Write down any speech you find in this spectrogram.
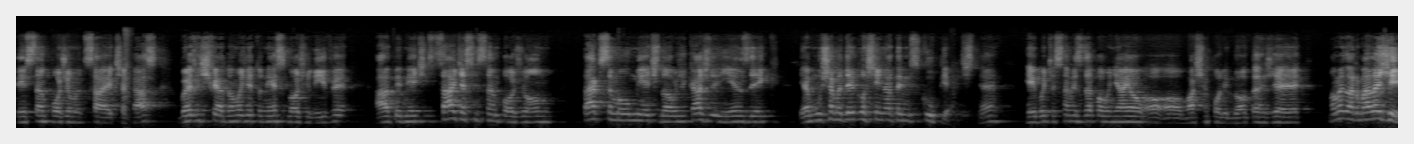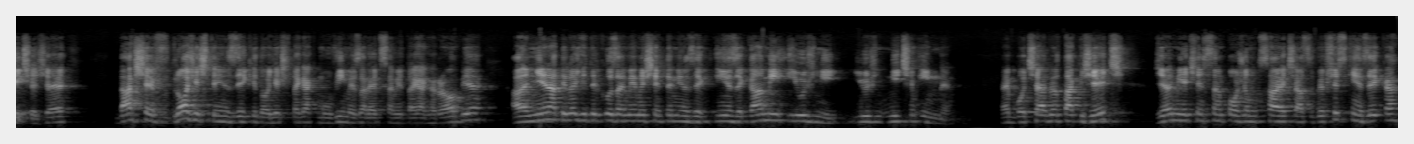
ten sam poziom cały czas, bo jestem świadomy, że to nie jest możliwe, aby mieć cały czas ten sam poziom, tak samo umieć dobrze każdy język, ja musimy tylko się na tym skupiać, nie? Bo czasami zapominają o, o waszych poliglotach, że mamy normalne życie, że da się wdrożyć te języki do życia, tak jak mówimy z Alecami, tak jak robię, ale nie na tyle, że tylko zajmiemy się tymi język, językami i już, ni, już niczym innym. E, bo trzeba by tak żyć, żeby mieć ten sam poziom cały czas we wszystkich językach,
